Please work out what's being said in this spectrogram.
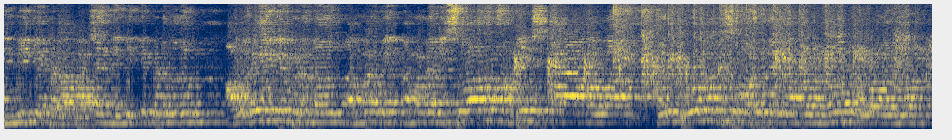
നിന്ദിക്കപ്പെടാം. പക്ഷെ നിന്ദിക്കപ്പെടുന്നതും അവഹേളിക്കപ്പെടുന്നതും നമ്മുടെ നമ്മുടെ വിശ്വാസം സംരക്ഷിക്കാനാണുള്ള ഒരു പൂർണ വിശ്വാസത്തിൽ നമ്മൾ മുന്നോട്ട് പോകണമെന്ന്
